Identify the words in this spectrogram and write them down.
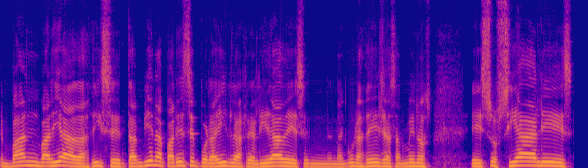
Van variadas, dice. También aparecen por ahí las realidades en, en algunas de ellas, al menos eh, sociales,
